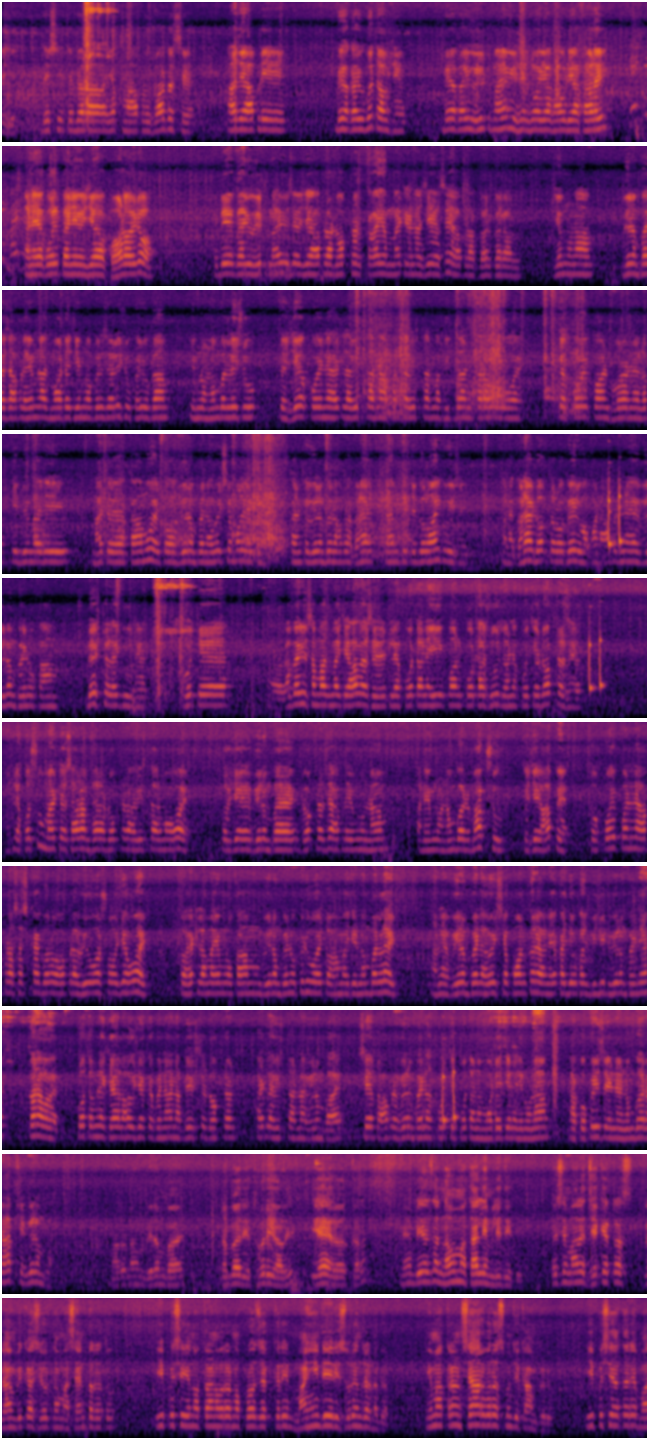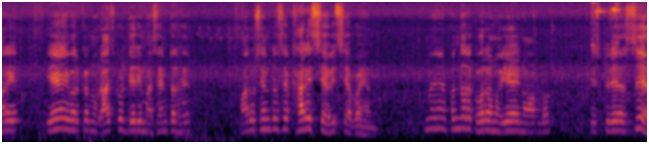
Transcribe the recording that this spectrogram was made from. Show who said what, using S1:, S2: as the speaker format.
S1: દેશી તબેલા એકમાં આપણું સ્વાગત છે. આજે આપણી બે ગાયું બતાવશે. બે ગાયું હિટમાં આવી છે. જો એક આવડિયા કાળી અને એક ઓલપાની જે ઘોડો રહ્યો, એ બે ગાયું હિટમાં આવી છે. જે આપણા ડૉક્ટર કાયમ માટેના જે છે આપણા ઘર ઘરાળું જેમનું નામ વિરમભાઈ છે. આપણે એમના જ મોઢેથી એમનો પરિચય લઈશું. કયું ગામ, એમનો નંબર લઈશું કે જે કોઈને એટલા વિસ્તારના પટ્ટા વિસ્તારમાં વિજ્ઞાન કરાવવું હોય કે કોઈ પણ ઢોરાને લગતી બીમારી માટે કામ હોય તો વિરમભાઈને અવશ્ય મળી શકે. કારણ કે વિરમભાઈને આપણા ઘણા ટાઈમથી ટેબલો વાંચવી છે અને ઘણા ડૉક્ટરો કર્યું પણ આપણને વિરમભાઈનું કામ બેસ્ટ લાગ્યું છે. પોતે રબેરી સમાજમાંથી આવે છે એટલે પોતાને એ પણ કોઠા સૂઝ અને પોતે ડૉક્ટર છે. એટલે પશુ માટે સારામાં સારા ડૉક્ટર આ વિસ્તારમાં હોય તો જે વિરમભાઈ ડૉક્ટર છે, આપણે એમનું નામ અને એમનો નંબર માગશું કે જે આપે તો કોઈ પણને આપણા સબસ્ક્રાઈબરો આપણા વ્યુઅર્સો જે હોય, તો એટલામાં એમનું કામ વિરમભાઈનું પીડ્યું હોય, તો આમાંથી નંબર લઈ અને વિરમભાઈને અવશ્ય ફોન કરે અને એકાદ વખત વિઝિટ વિરમભાઈને કરાવે. તો તમને ખ્યાલ આવશે કે ભાઈ નાના બેસ્ટ ડૉક્ટર આટલા વિસ્તારના વિરમભાઈ છે. તો આપણે વિરમભાઈના પોતે પોતાના મોઢેથી એનું નામ આખો છે એને નંબર આપશે વિરમભાઈ.
S2: મારું નામ વિરમભાઈ રબારી થોરિયાળી એઆઈ વર્કર મેં બે હજાર નવમાં તાલીમ લીધી હતી. પછી મારે જેકે ટ્રસ્ટ ગ્રામ વિકાસ યોજનામાં સેન્ટર હતું. એ પછી એનો ત્રણ વર્ષનો પ્રોજેક્ટ કરીને માહી ડેરી સુરેન્દ્રનગર. એમાં ત્રણ ચાર વર્ષ સુધી કામ કર્યું. એ પછી અત્યારે મારે એઆઈ વર્કરનું રાજકોટ ડેરીમાં સેન્ટર છે. મારું સેન્ટર છે ખારીસિયા વિછિયાભાઈનું મેં પંદરક વર્ષનો એઆઈનો આપણો એક્સપિરિયન્સ છે.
